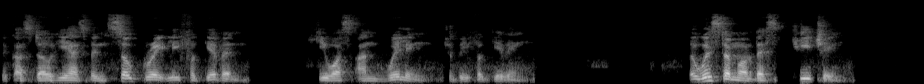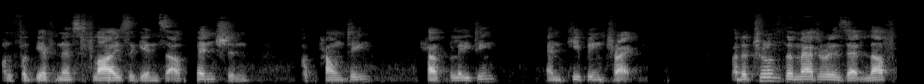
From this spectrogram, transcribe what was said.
because though he has been so greatly forgiven, he was unwilling to be forgiving. The wisdom of this teaching on forgiveness flies against our penchant for counting, calculating, and keeping track. But the truth of the matter is that love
